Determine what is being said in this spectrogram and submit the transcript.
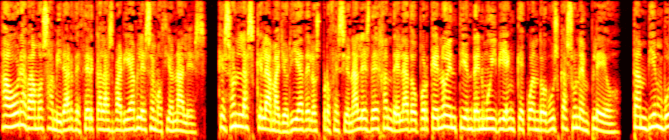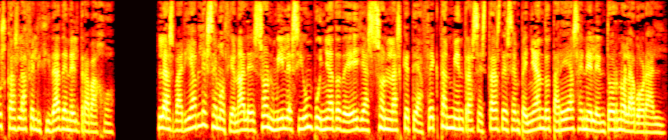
Ahora vamos a mirar de cerca las variables emocionales, que son las que la mayoría de los profesionales dejan de lado porque no entienden muy bien que cuando buscas un empleo, también buscas la felicidad en el trabajo. Las variables emocionales son miles y un puñado de ellas son las que te afectan mientras estás desempeñando tareas en el entorno laboral.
